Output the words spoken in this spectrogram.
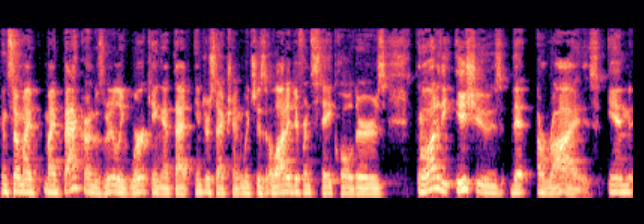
and so my my background was really working at that intersection which is a lot of different stakeholders a lot of the issues that arise in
